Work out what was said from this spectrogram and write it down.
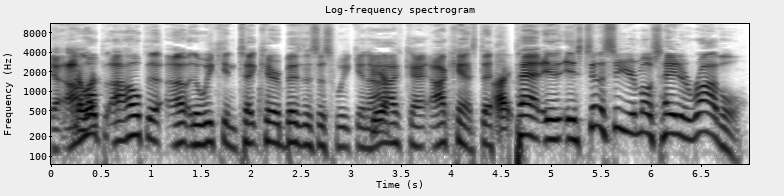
Yeah, I Hello? hope I hope that uh, that we can take care of business this weekend. Yeah. I can't I can't stay. I- Pat, is, is Tennessee your most hated rival?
